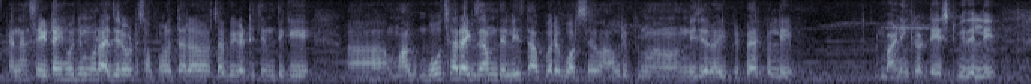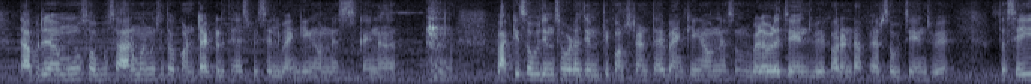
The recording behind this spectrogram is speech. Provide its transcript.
କାହିଁକିନା ସେଇଟା ହିଁ ହେଉଛି ମୋର ଆଜିର ଗୋଟେ ସଫଳତାର ଚାବିକାଠି ଯେମିତିକି ବହୁତ ସାରା ଏକ୍ଜାମ୍ ଦେଲି ତାପରେ ବର୍ଷେ ଆହୁରି ନିଜେ ରହିକି ପ୍ରିପେୟାର କଲି ବାଣିଜ୍ୟର ଟେଷ୍ଟ ବି ଦେଲି ତାପରେ ମୁଁ ସବୁ ସାର୍ମାନଙ୍କ ସହିତ କଣ୍ଟାକ୍ଟରେ ଥାଏ ସ୍ପେଶିଆଲି ବ୍ୟାଙ୍କିଂ ଆୱାରନେସ୍ କାହିଁକିନା ବାକି ସବୁ ଜିନିଷ ଗୁଡ଼ା ଯେମିତି କନଷ୍ଟାଣ୍ଟ ଥାଏ ବ୍ୟାଙ୍କିଂ ଆୱାରନେସ୍ ବେଳେବେଳେ ଚେଞ୍ଜ ହୁଏ କରେଣ୍ଟ ଆଫେୟାର୍ ସବୁ ଚେଞ୍ଜ ହୁଏ ତ ସେଇ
